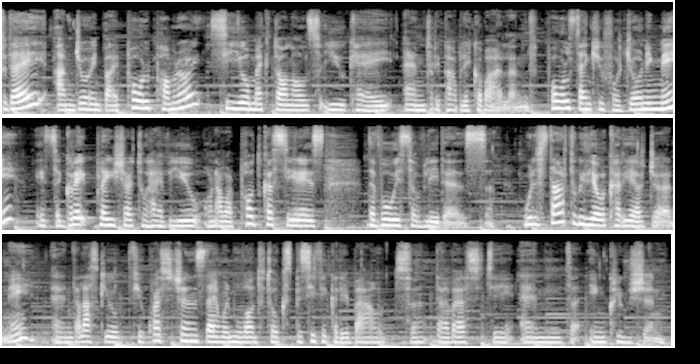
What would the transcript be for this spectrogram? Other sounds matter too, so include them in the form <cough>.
Today, I'm joined by Paul Pomroy, CEO McDonald's UK and Republic of Ireland. Paul, thank you for joining me. It's a great pleasure to have you on our podcast series, The Voice of Leaders. We'll start with your career journey and I'll ask you a few questions, then we'll move on to talk specifically about uh, diversity and inclusion.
